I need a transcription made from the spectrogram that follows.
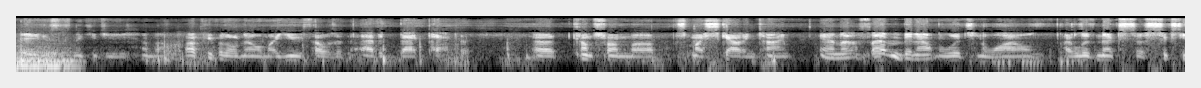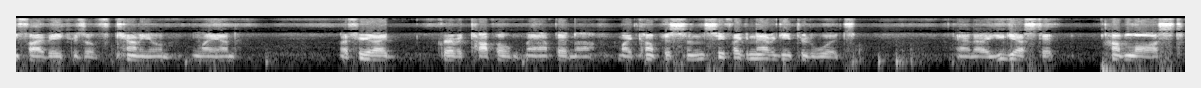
Hey, this is Nikki G. I'm a, a lot of people don't know in my youth I was an avid backpacker. Uh, comes from uh, it's my scouting time. And uh, I haven't been out in the woods in a while. I live next to 65 acres of county-owned land. I figured I'd grab a topo map and uh, my compass and see if I can navigate through the woods. And uh, you guessed it, I'm lost.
